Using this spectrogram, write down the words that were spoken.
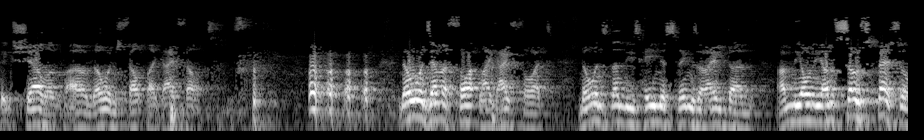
big shell of oh, no one's felt like I felt. no one's ever thought like I've thought. No one's done these heinous things that I've done. I'm the only, I'm so special,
